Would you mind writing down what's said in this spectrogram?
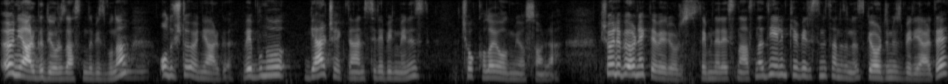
ön yargı diyoruz aslında biz buna. Oluştuğu ön yargı ve bunu gerçekten silebilmeniz çok kolay olmuyor sonra. Şöyle bir örnek de veriyoruz seminer esnasında. Diyelim ki birisini tanıdınız, gördüğünüz bir yerde.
